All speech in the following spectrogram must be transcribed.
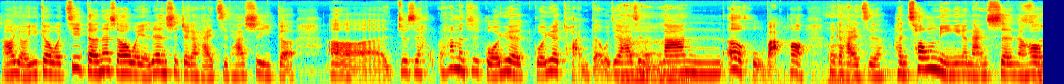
然后有一个，我记得那时候我也认识这个孩子，他是一个呃，就是他们是国乐国乐团的，我记得他是拉二胡吧，哈、哦，那个孩子很聪明，一个男生，然后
